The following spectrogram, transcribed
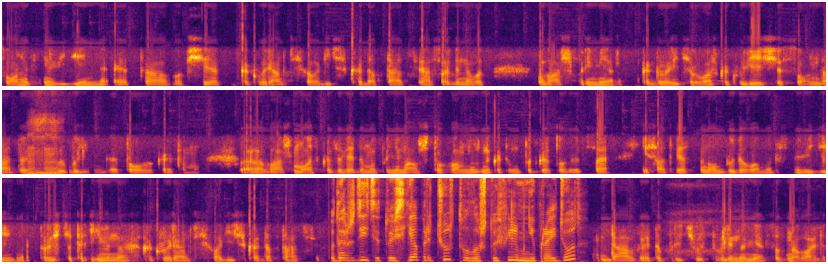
сон сновидение – это вообще как вариант психологической адаптации. Особенно вот ваш пример. Как говорите, у вас как вещи сон, да, то есть uh-huh. вы были не готовы к этому. Э, ваш мозг заведомо понимал, что вам нужно к этому подготовиться, и, соответственно, он выдал вам это сновидение. То есть это именно как вариант психологической адаптации. Подождите, то есть я предчувствовала, что фильм не пройдет? Да, вы это предчувствовали, но не осознавали.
